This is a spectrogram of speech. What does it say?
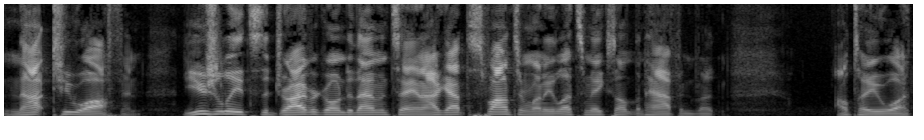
Not too often. Usually it's the driver going to them and saying, I got the sponsor money, let's make something happen. But I'll tell you what,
